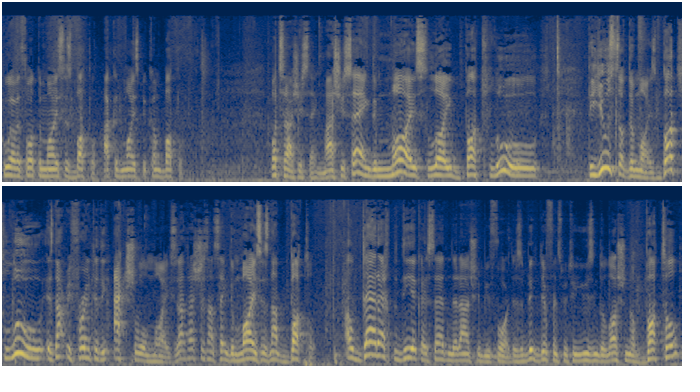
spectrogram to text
Whoever thought the mois is bottle? How could mois become bottle? What's Rashi saying? Rashi is saying the mois loy botlu the use of the mois. Batlu is not referring to the actual mois. That's just not saying the mois is not bottle. Al derech the diak I said in the Rashi before. There's a big difference between using the lashon of bottle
